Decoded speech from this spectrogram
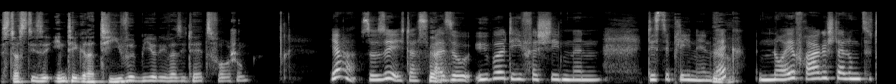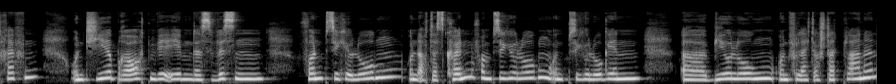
ist das diese integrative Biodiversitätsforschung? Ja, so sehe ich das. Ja. Also über die verschiedenen Disziplinen hinweg ja. neue Fragestellungen zu treffen. Und hier brauchten wir eben das Wissen von Psychologen und auch das Können von Psychologen und Psychologinnen, äh, Biologen und vielleicht auch Stadtplanern,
